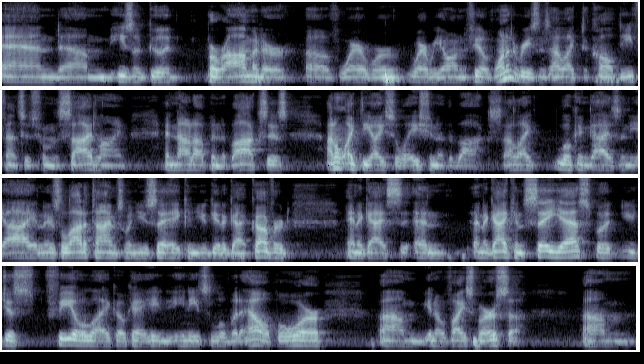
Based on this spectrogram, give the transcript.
and um, he's a good barometer of where we're where we are on the field. One of the reasons I like to call defenses from the sideline and not up in the box is I don't like the isolation of the box. I like looking guys in the eye. And there's a lot of times when you say, "Hey, can you get a guy covered?" and a guy and and a guy can say yes, but you just feel like okay, he he needs a little bit of help, or um, you know, vice versa. Um,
